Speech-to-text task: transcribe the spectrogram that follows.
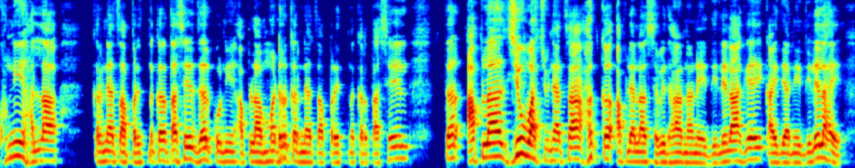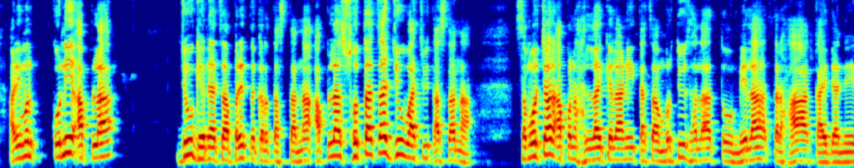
खुनी हल्ला करण्याचा प्रयत्न करत असेल जर कोणी आपला मर्डर करण्याचा प्रयत्न करत असेल तर आपला जीव वाचविण्याचा हक्क आपल्याला संविधानाने दिलेला आहे कायद्याने दिलेला आहे. आणि मग कोणी आपला जीव घेण्याचा प्रयत्न करत असताना आपला स्वतःचा जीव वाचवित असताना समोरच्यावर आपण हल्ला केला आणि त्याचा मृत्यू झाला तो मेला तर हा कायद्याने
